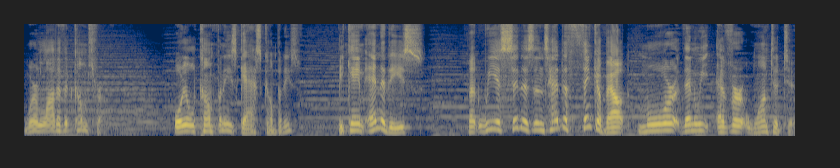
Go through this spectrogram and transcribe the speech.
where a lot of it comes from. Oil companies, gas companies, became entities that we as citizens had to think about more than we ever wanted to.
